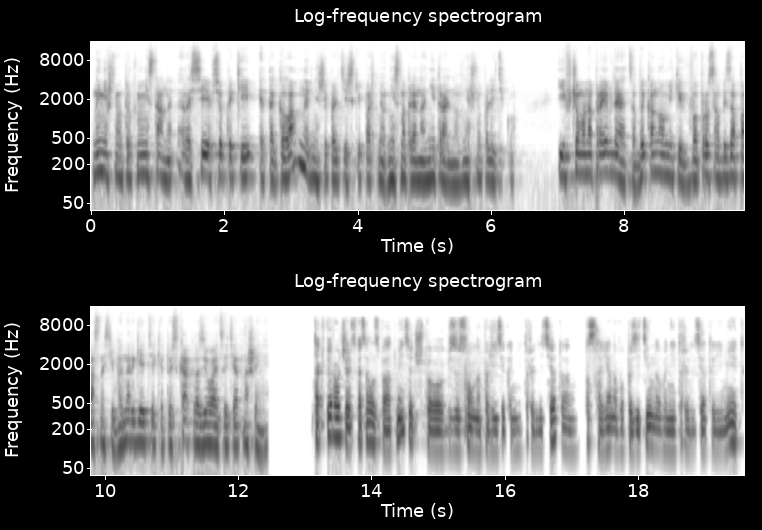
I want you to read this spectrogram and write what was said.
нынешнего Туркменистана Россия все-таки это главный внешнеполитический партнер, несмотря на нейтральную внешнюю политику? И в чем она проявляется в экономике, в вопросах безопасности, в энергетике, то есть как развиваются эти отношения. Так, в первую очередь хотелось бы отметить, что, безусловно, политика нейтралитета, постоянного позитивного нейтралитета имеет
